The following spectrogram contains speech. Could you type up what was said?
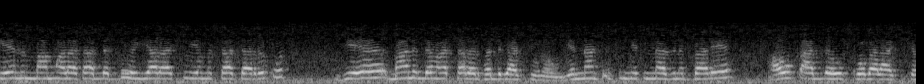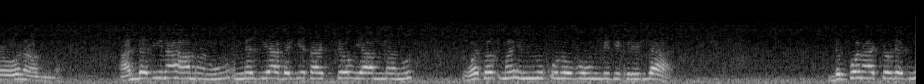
ይህንን ማሟላት አለብህ እያላችሁ የምታዳርቁት ይህ ማንን ለማታለል ፈልጋችሁ ነው? የእናንተ ስሜትና ዝንባሌ አውቃለሁ እኮ በላቸው ነው አለዚነ አመኑ እነዚያ በጌታቸው ያመኑት ወተጥመኢኑ ቁሉቡሁም ቢዚክሪላህ ልቦናቸው ደግሞ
